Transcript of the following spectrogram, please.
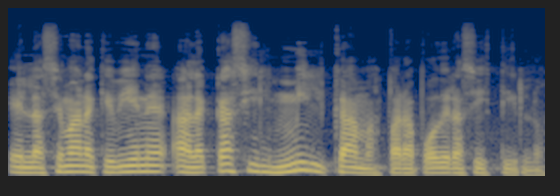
en la semana que viene a la casi mil camas para poder asistirlo.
